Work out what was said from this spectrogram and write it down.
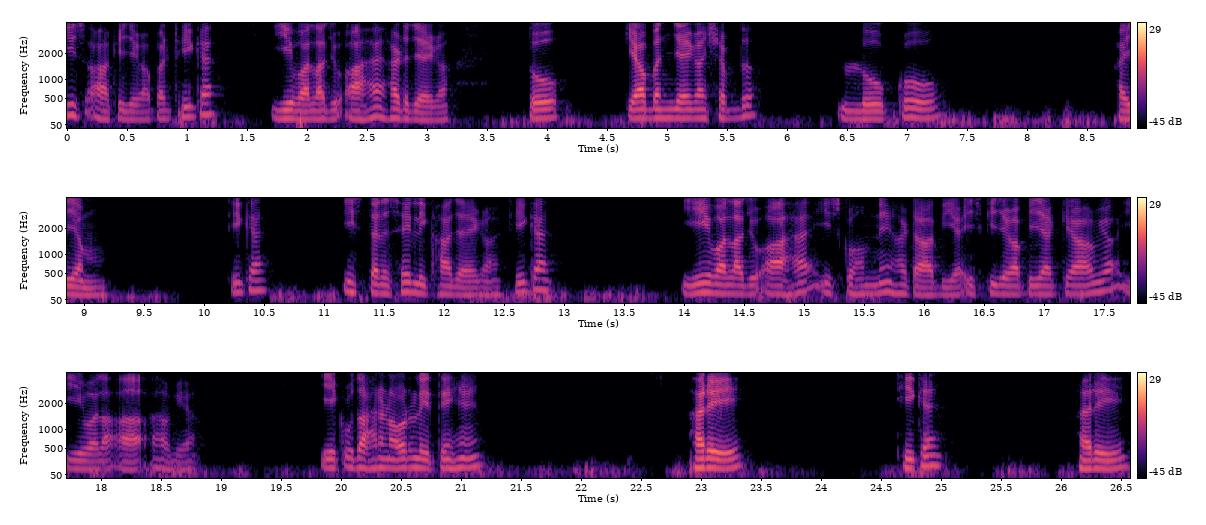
इस आ की जगह पर। ठीक है, ये वाला जो आ है, हट जाएगा। तो क्या बन जाएगा शब्द? लोको अयम। ठीक है, इस तरह से लिखा जाएगा। ठीक है ये वाला जो आ है, इसको हमने हटा दिया। इसकी जगह पे यह क्या हो गया? ये वाला आ आ गया। एक उदाहरण और लेते हैं। हरे, ठीक है? हरे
